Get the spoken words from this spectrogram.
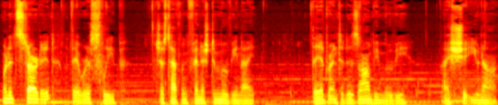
When it started, they were asleep, just having finished a movie night. They had rented a zombie movie, I shit you not,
